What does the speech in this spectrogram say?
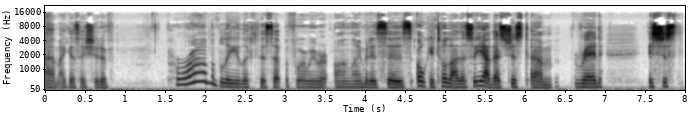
Um, I guess I should have probably looked this up before we were online, but it says, okay, Tolada. So yeah, that's just um, red. It's just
